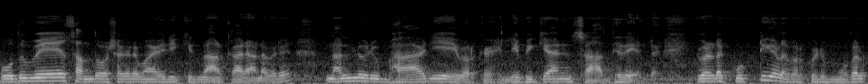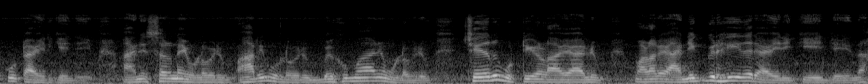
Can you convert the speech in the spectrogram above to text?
പൊതുവേ സന്തോഷകരമായിരിക്കുന്ന ആൾക്കാരാണ് അവർ നല്ലൊരു ഭാര്യയെ ഇവർക്ക് ലഭിക്കാനും സാധ്യതയുണ്ട്. ഇവരുടെ കുട്ടികൾ ഇവർക്കൊരു മുതൽക്കൂട്ടായിരിക്കുകയും ചെയ്യും. അനുസരണയുള്ളവരും അറിവുള്ളവരും ബഹുമാനമുള്ളവരും ചെറു കുട്ടികളായാലും വളരെ അനുഗ്രഹീതരായിരിക്കുകയും ചെയ്യുന്ന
